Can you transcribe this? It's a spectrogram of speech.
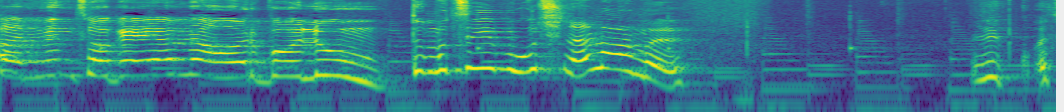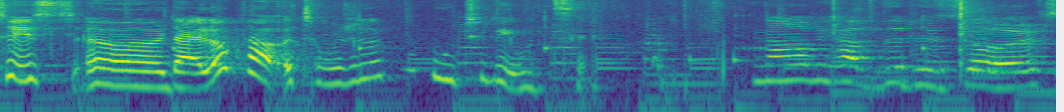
कन्विंस हो गए या मैं और बोलूँ? तो मुझसे ये पूछना नॉर्मल अच्छा इस डायलॉग था। अच्छा मुझे लगा पूछ रही मुझसे। We have the results.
